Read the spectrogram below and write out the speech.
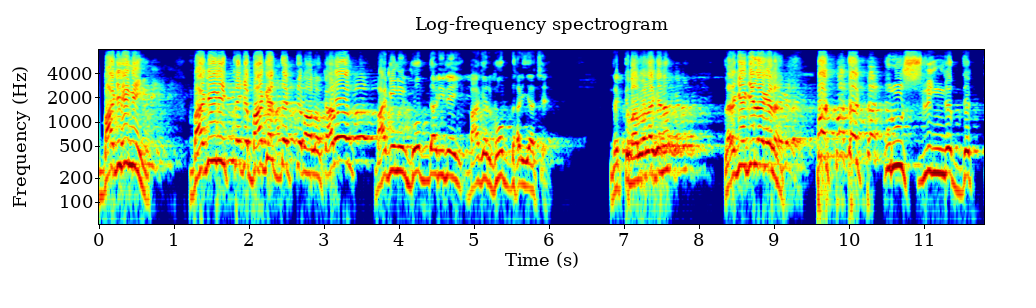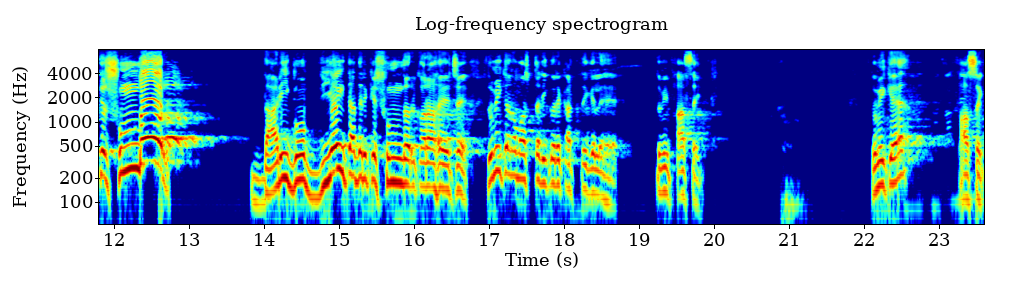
বাঘিনী, বাঘিনীর থেকে বাঘের দেখতে ভালো। কারণ বাঘিনীর গোপ দাড়ি নেই, বাঘের গোপ দাড়ি আছে। দেখতে ভালো লাগে না? লাগে কি লাগে না? প্রত্যেক পুরুষ লিঙ্গের দেখতে সুন্দর। দাড়ি গোপ দিয়েই তাদেরকে সুন্দর করা হয়েছে। তুমি কেন মাস্টারি করে কাটতে গেলে হে? তুমি ফাসেক। তুমি কে? ফাসেক।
